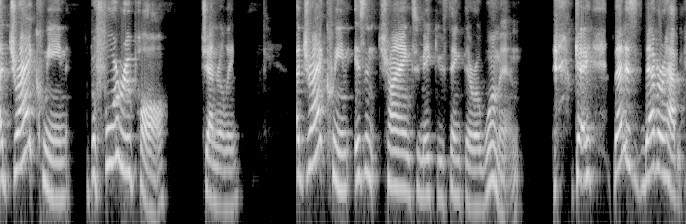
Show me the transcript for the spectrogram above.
A drag queen before RuPaul generally. A drag queen isn't trying to make you think they're a woman. okay. That is never happening.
